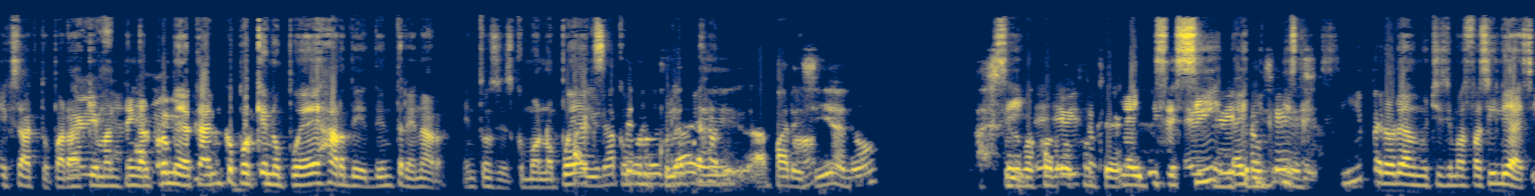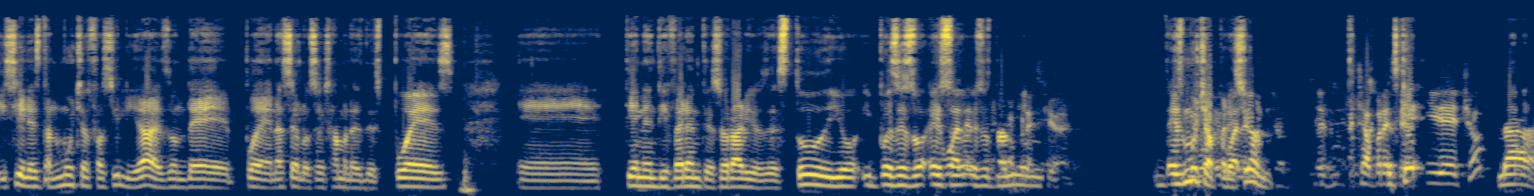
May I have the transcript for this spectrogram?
Exacto, para Ahí que mantenga el promedio académico, porque no puede dejar de, de entrenar. Entonces, como no puede Hay una como película no deja- de- aparecida, ¿no? Sí, no me visto dice sí, He ahí visto dice sí, pero le dan muchísimas facilidades. Y sí, les dan muchas facilidades donde pueden hacer los exámenes después, eh, tienen diferentes horarios de estudio y pues eso, eso, Igual eso también presión. es mucha Igual presión. Es, mucha presión. que- y de hecho, La,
